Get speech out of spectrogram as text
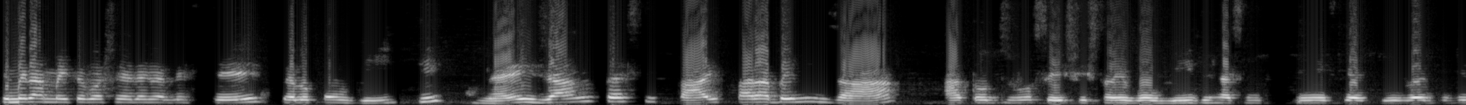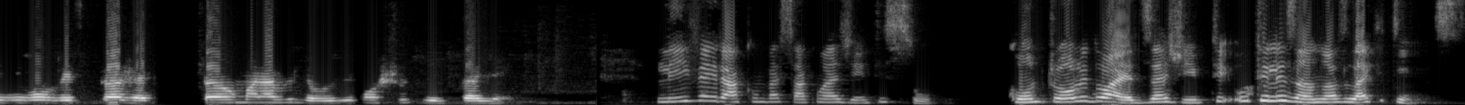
Primeiramente, eu gostaria de agradecer pelo convite, né, e já antecipar e parabenizar a todos vocês que estão envolvidos nessa iniciativa de desenvolver esse projeto tão maravilhoso e construtivo para a gente. Lívia irá conversar com a gente sobre controle do Aedes aegypti utilizando as lectinas.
